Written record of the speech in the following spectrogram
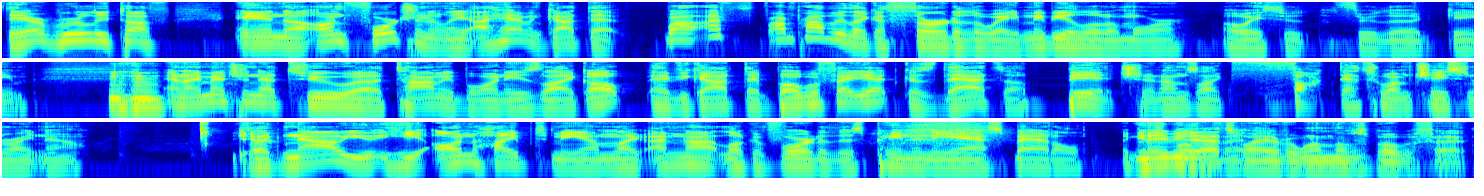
They are brutally tough, and uh, unfortunately, I haven't got that. Well, I've, I'm probably like a third of the way, maybe a little more away through through the game. And I mentioned that to uh, Tommy Boy, and he's like, "Oh, have you got the Boba Fett yet? Because that's a bitch." And I was like, "Fuck, that's who I'm chasing right now." Yeah. Like now, you he unhyped me. I'm like, I'm not looking forward to this pain in the ass battle. Against Maybe Boba that's Fett. why everyone loves Boba Fett.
